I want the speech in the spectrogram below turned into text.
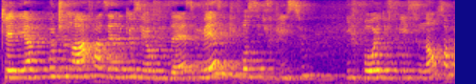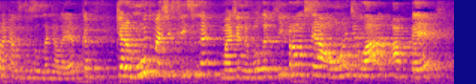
Que ele ia continuar fazendo o que o Senhor fizesse, mesmo que fosse difícil. E foi difícil, não só para aquelas pessoas daquela época, que era muito mais difícil, né? Imagina, eu vou daqui para não sei aonde, lá a pé,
